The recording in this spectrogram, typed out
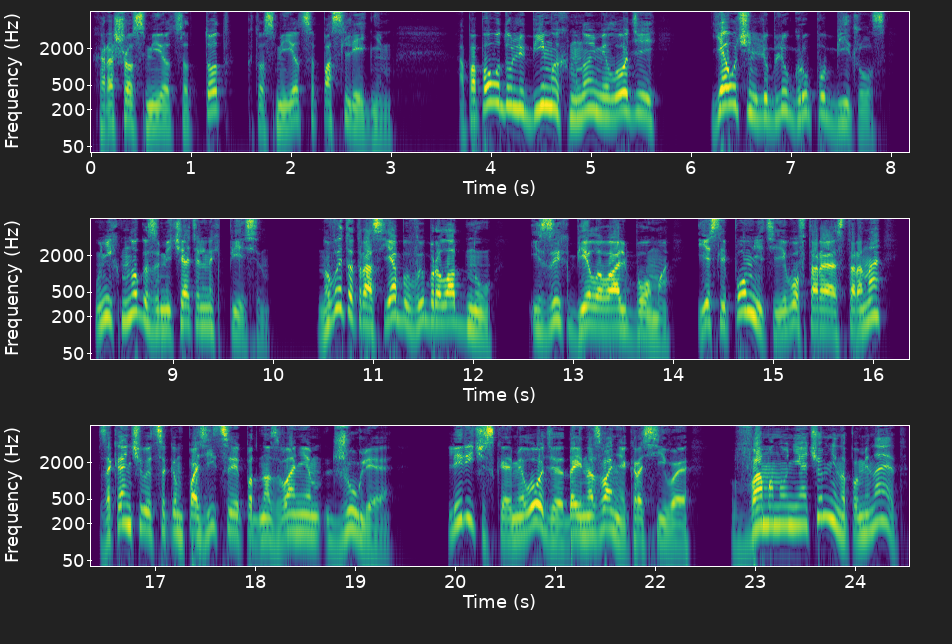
Хорошо смеется тот, кто смеется последним. А по поводу любимых мной мелодий, я очень люблю группу Битлз. У них много замечательных песен. Но в этот раз я бы выбрал одну из их белого альбома. Если помните, его вторая сторона заканчивается композицией под названием «Джулия». Лирическая мелодия, да и название красивое. Вам оно ни о чем не напоминает?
